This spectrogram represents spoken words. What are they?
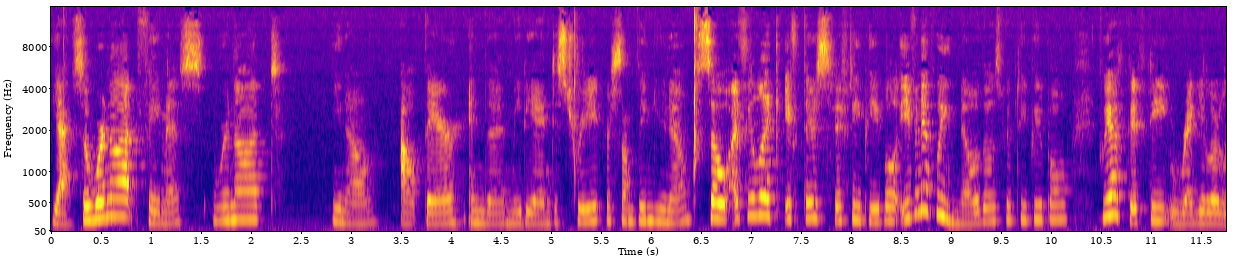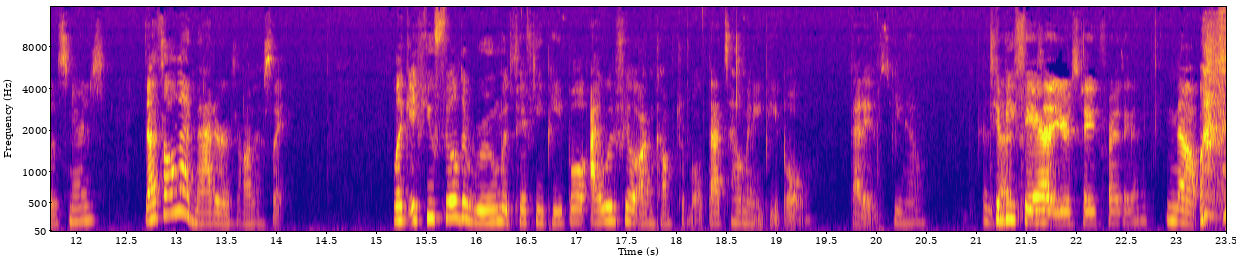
yeah, so we're not famous. We're not, you know, out there in the media industry or something, you know? So I feel like if there's 50 people, even if we know those 50 people, if we have 50 regular listeners, that's all that matters, honestly. Like if you filled a room with 50 people, I would feel uncomfortable. That's how many people that is, you know? To be fair- is that your stage fright again? No.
